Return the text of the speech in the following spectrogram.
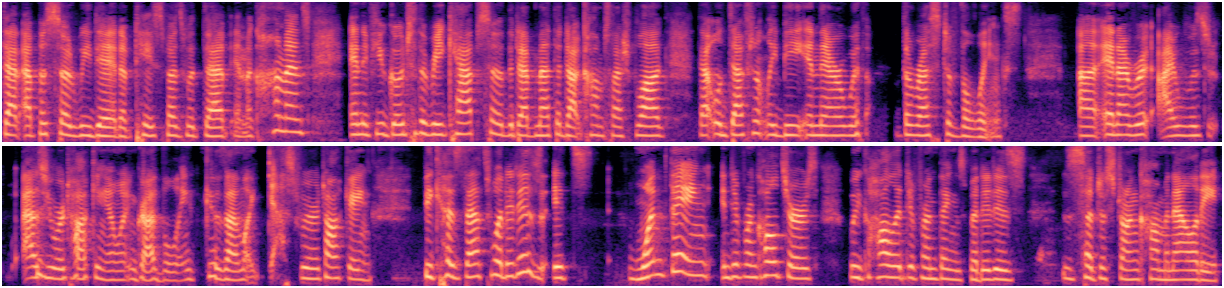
that episode we did of taste buds with deb in the comments. And if you go to the recap so thedebmethod.com slash blog that will definitely be in there with the rest of the links uh, and I re- I was as you were talking, I went and grabbed the link because I'm like, yes, we were talking because that's what it is. It's one thing in different cultures. We call it different things, but it is such a strong commonality.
